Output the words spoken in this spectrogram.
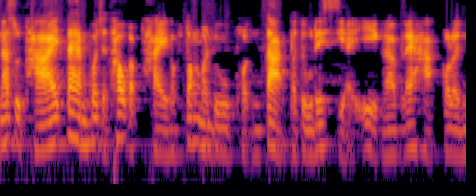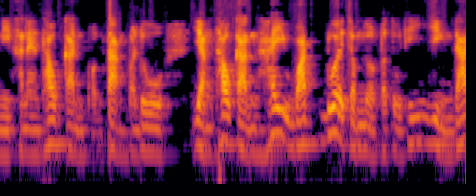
นัดสุดท้ายแต้มก็จะเท่ากับไทยครับต้องมาดูผลต่างประตูได้เสียอีกครับ และหากกรณีคะแนนเท่ากันผลต่างประตูอย่างเท่ากันให้วัดด้วยจำนวนประตูที่ยิงได้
